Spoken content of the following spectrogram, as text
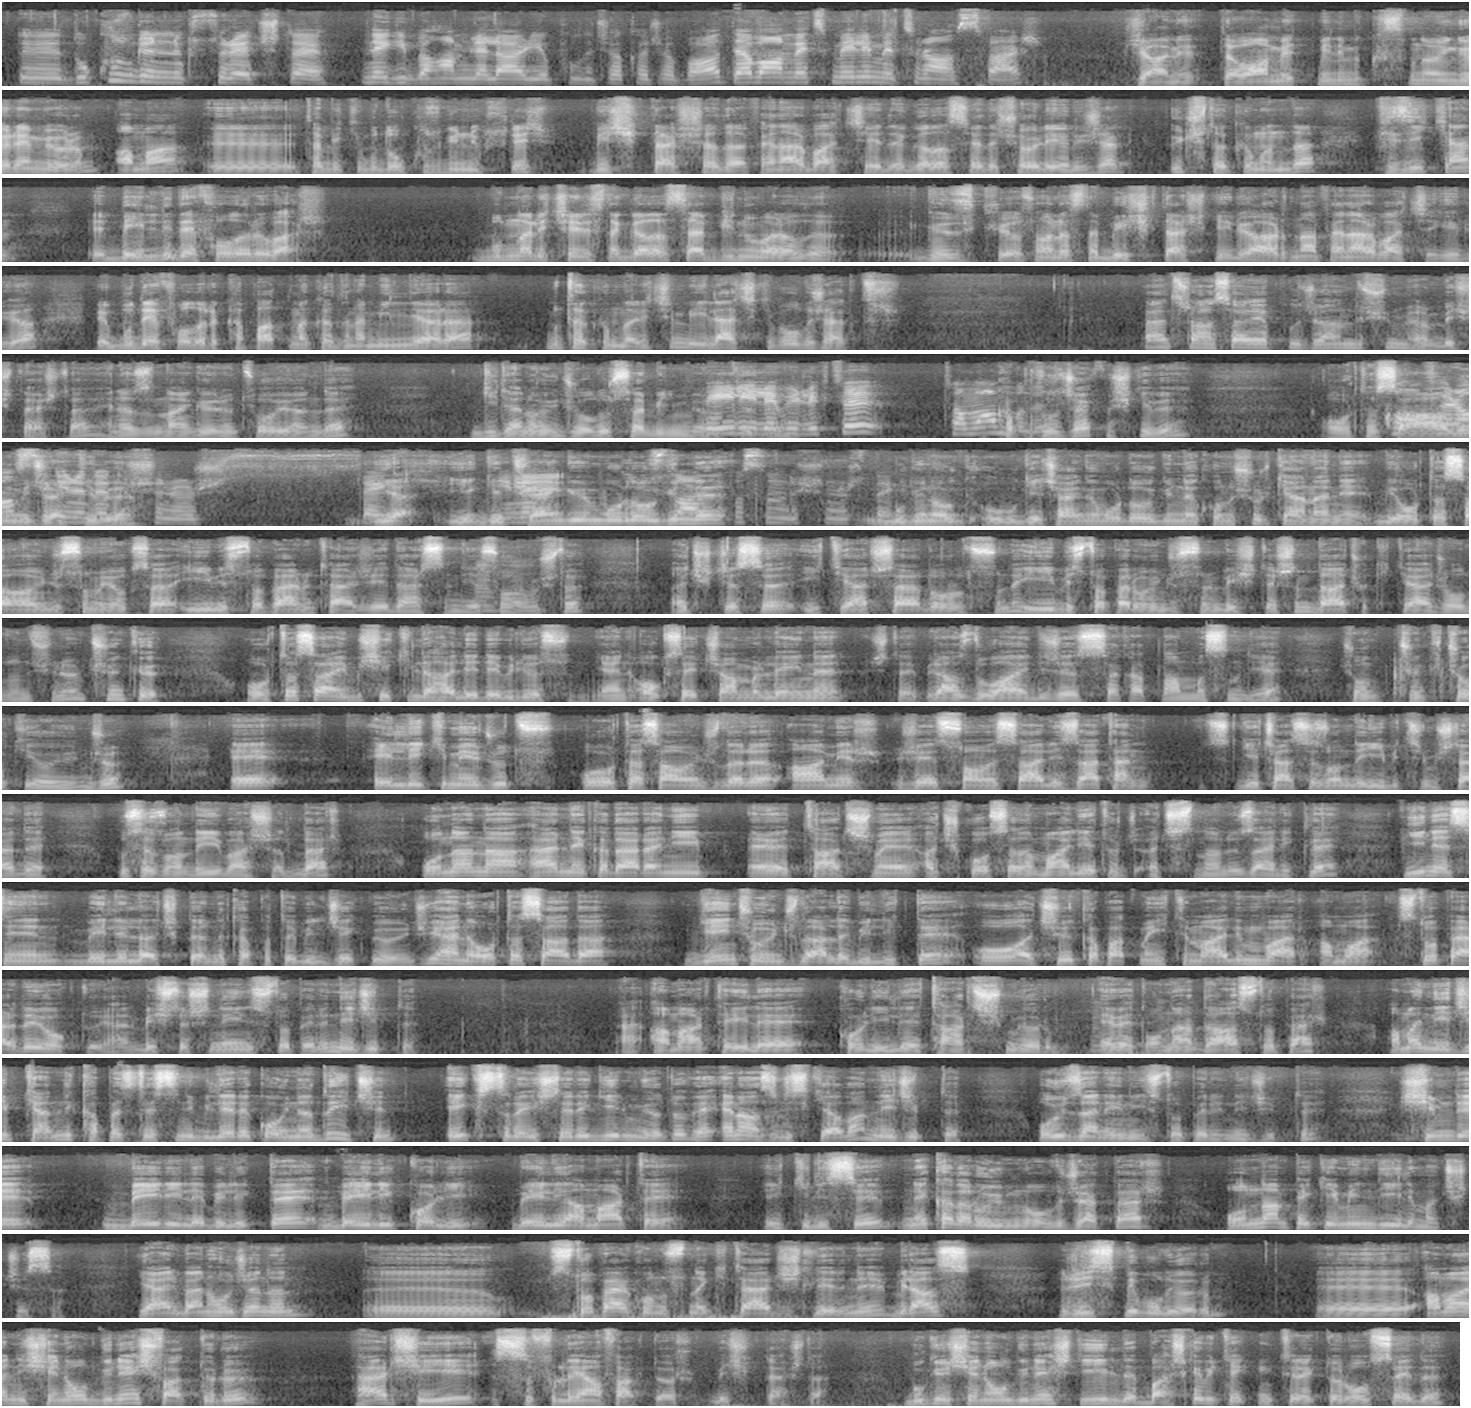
9 günlük süreçte ne gibi hamleler yapılacak acaba? Devam etmeli mi transfer? Yani devam etmeli mi kısmını öngöremiyorum ama e, tabii ki bu 9 günlük süreç Beşiktaş'ta da Fenerbahçe'ye de Galatasaray'a da şöyle yarayacak. 3 takımın da fiziken e, belli defoları var. Bunlar içerisinde Galatasaray bir numaralı e, gözüküyor. Sonrasında Beşiktaş geliyor. Ardından Fenerbahçe geliyor. Ve bu defoları kapatmak adına milli ara bu takımlar için bir ilaç gibi olacaktır. Ben transfer yapılacağını düşünmüyorum Beşiktaş'ta. En azından görüntü o yönde. Giden oyuncu olursa bilmiyorum Bailey ile birlikte tamam mıdır? Kapatılacakmış gibi. Orta saha Konferans alınmayacak de gibi. düşünürsek. Ya- ya geçen yine gün burada o Uluslar günle- Kupası'nı düşünürsek. Bugün o, o geçen gün burada o günle konuşurken hani bir orta saha oyuncusu mu yoksa iyi bir stoper mi tercih edersin diye sormuştu. Açıkçası ihtiyaçlar doğrultusunda iyi bir stoper oyuncusunun Beşiktaş'ın daha çok ihtiyacı olduğunu düşünüyorum. Çünkü orta sahayı bir şekilde halledebiliyorsun. Yani Oxlade Chamberlain'e işte biraz dua edeceğiz sakatlanmasın diye. Çünkü, çünkü çok iyi oyuncu. E, eldeki mevcut orta saha oyuncuları Amir, Jetson ve Salih zaten geçen sezonda iyi bitirmişlerdi. Bu sezonda iyi başladılar. Onana her ne kadar hani evet tartışmaya açık olsa da maliyet açısından özellikle yine senin belirli açıklarını kapatabilecek bir oyuncu. Yani orta sahada genç oyuncularla birlikte o açığı kapatma ihtimalim var ama stoperde yoktu. Yani Beşiktaş'ın en iyi stoperi Necip'ti. Yani Amarte ile Koli ile tartışmıyorum. Evet onlar daha stoper ama Necip kendi kapasitesini bilerek oynadığı için ekstra işlere girmiyordu ve en az riski alan Necip'ti. O yüzden en iyi stoperi Necip'ti. Şimdi Bailey ile birlikte Bailey Koli, Bailey Amarte ikilisi ne kadar uyumlu olacaklar ondan pek emin değilim açıkçası. Yani ben hocanın e, stoper konusundaki tercihlerini biraz riskli buluyorum. E, ama hani Şenol Güneş faktörü her şeyi sıfırlayan faktör Beşiktaş'ta. Bugün Şenol Güneş değil de başka bir teknik direktör olsaydı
